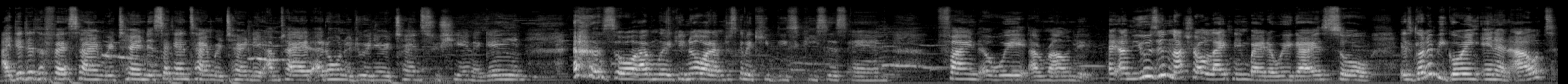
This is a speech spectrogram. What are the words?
I did it the first time returned it. Second time returned it. I'm tired. I don't want to do any returns to Shein again. So I'm like you know what? I'm just gonna keep these pieces and find a way around it. I, am using natural lightning by the way guys so it's gonna be going in and out.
